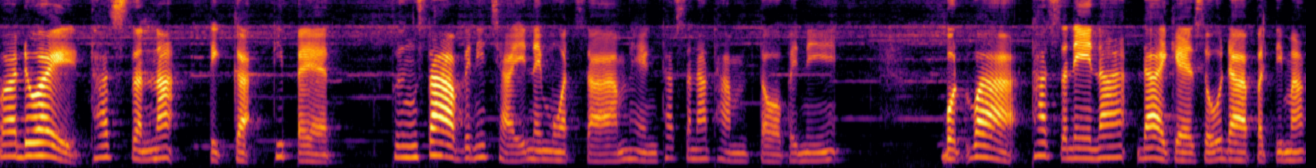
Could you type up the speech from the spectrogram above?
ว่าด้วยทัศนติกะที่ 8 พึงทราบวินิจฉัยในหมวดสามแห่งทัศนธรรมต่อไปนี้ บทว่าทัศเนนะได้แก่โสดาปฏิมัก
